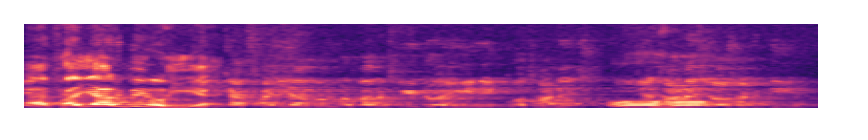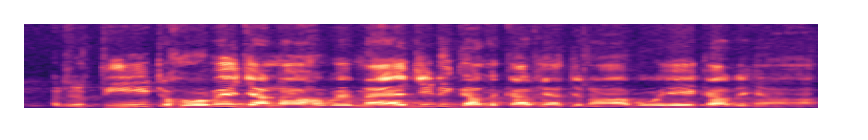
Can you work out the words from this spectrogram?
ਐਫ ਆਈ ਆਰ ਵੀ ਉਹੀ ਹੈ। ਐਫ ਆਈ ਆਰ ਨੰਬਰ ਤਾਂ ਰਿਪੀਟ ਹੋਏਗੀ ਨਹੀਂ ਇੱਕੋ ਥਾਣੇ 'ਚ। 'ਚ ਹੋ ਸਕਦੀ ਹੈ। ਰਿਪੀਟ ਹੋਵੇ ਜਾਂ ਨਾ ਹੋਵੇ ਮੈਂ ਜਿਹੜੀ ਗੱਲ ਕਰ ਰਿਹਾ ਜਨਾਬ ਉਹ ਇਹ ਕਰ ਰਿਹਾ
